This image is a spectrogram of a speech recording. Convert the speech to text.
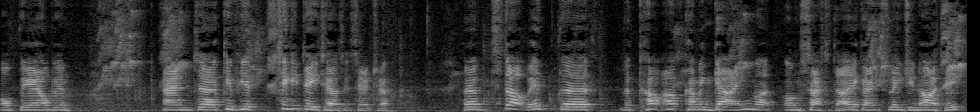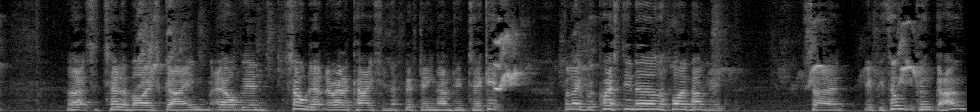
of the Albion and uh, give you ticket details, etc. Um, start with the, the upcoming game on Saturday against Leeds United. That's a televised game. Albion sold out their allocation of 1,500 tickets but they've requested another 500. So if you thought you couldn't go,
